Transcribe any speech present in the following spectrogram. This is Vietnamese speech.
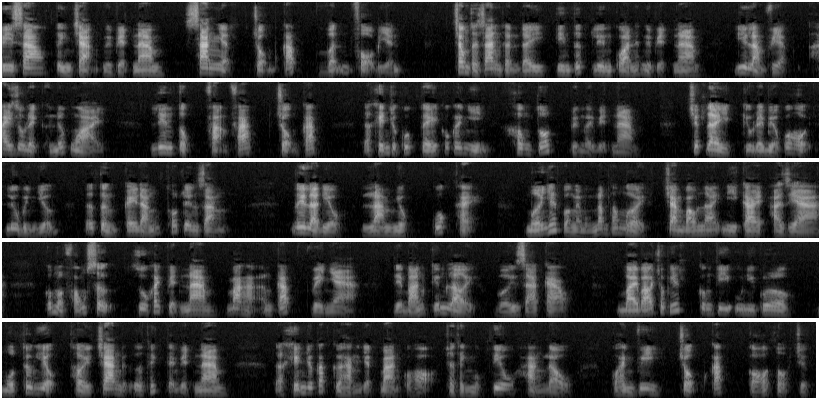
Vì sao tình trạng người Việt Nam sang Nhật trộm cắp vẫn phổ biến? Trong thời gian gần đây, tin tức liên quan đến người Việt Nam đi làm việc hay du lịch ở nước ngoài liên tục phạm pháp trộm cắp đã khiến cho quốc tế có cái nhìn không tốt về người Việt Nam. Trước đây, cựu đại biểu Quốc hội Lưu Bình Nhưỡng đã từng cay đắng thốt lên rằng đây là điều làm nhục quốc thể. Mới nhất vào ngày 5 tháng 10, trang báo Nikkei Asia có một phóng sự du khách Việt Nam mang hàng ăn cắp về nhà để bán kiếm lời với giá cao. Bài báo cho biết công ty Uniqlo, một thương hiệu thời trang được ưa thích tại Việt Nam, đã khiến cho các cửa hàng Nhật Bản của họ trở thành mục tiêu hàng đầu của hành vi trộm cắp có tổ chức.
